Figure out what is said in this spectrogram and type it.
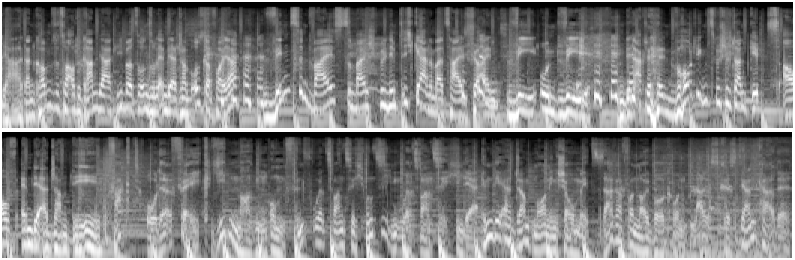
Ja, dann kommen Sie zur Autogrammjagd lieber zu unserem MDR Jump Osterfeuer. Vincent Weiss zum Beispiel nimmt sich gerne mal Zeit für ein W und W. Den aktuellen Voting-Zwischenstand gibt's auf mdrjump.de. Fakt oder Fake? Jeden Morgen um 5.20 Uhr und 7.20 Uhr in der MDR Jump Morning Show mit Sarah von Neuburg und Lars Christian Kade.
